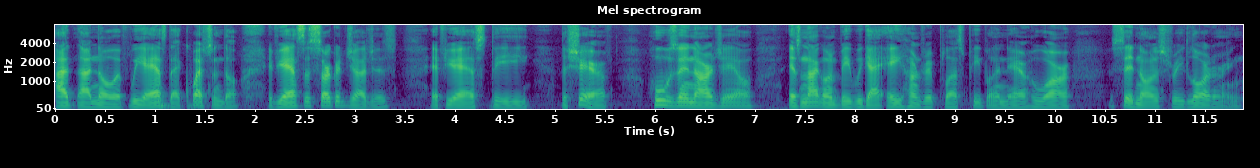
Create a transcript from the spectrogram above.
I, I know if we ask that question though, if you ask the circuit judges, if you ask the the sheriff, who's in our jail, it's not going to be we got 800 plus people in there who are sitting on the street loitering.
